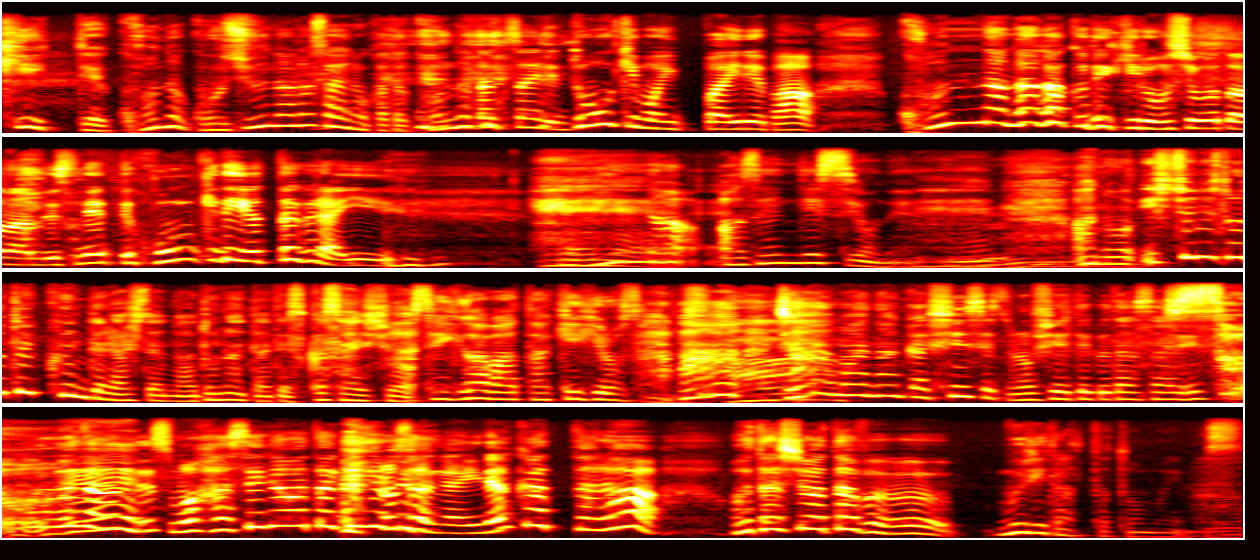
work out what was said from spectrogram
キーってこんな57歳の方こんなたくさんいて同期もいっぱいいればこんな長くできるお仕事なんですねって本気で言ったぐらいみんな唖然ですよね。ねあの一緒にその時組んでらしたのはどなたですか最初？長谷川武弘さんああじゃあまあなんか親切に教えてくださりそうなんです。もう長谷川武弘さんがいなかったら、私は多分無理だったと思います。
